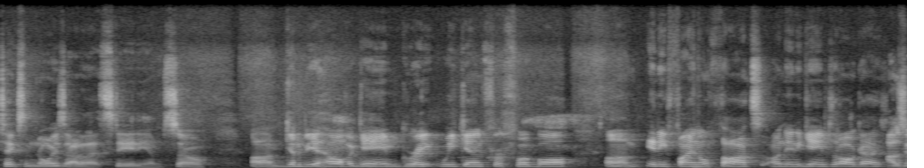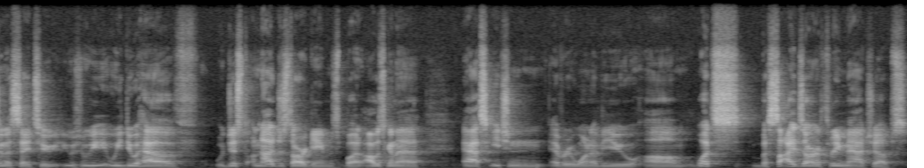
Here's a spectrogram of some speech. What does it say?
take some noise out of that stadium. So Um, going to be a hell of a game. Great weekend for football. Um, any final thoughts on any games at all, guys? I was gonna say too. We we do have just not just our games, but I was gonna ask each and every one of you, um, what's besides our three matchups,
